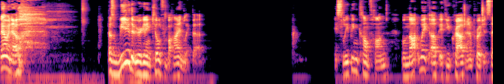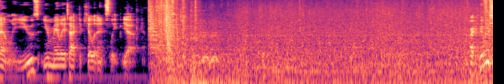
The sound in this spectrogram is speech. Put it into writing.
Now we know. That's weird that we were getting killed from behind like that. A sleeping Kampfhund will not wake up if you crouch and approach it silently. Use your melee attack to kill it in its sleep. Yeah. Alright, who is...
